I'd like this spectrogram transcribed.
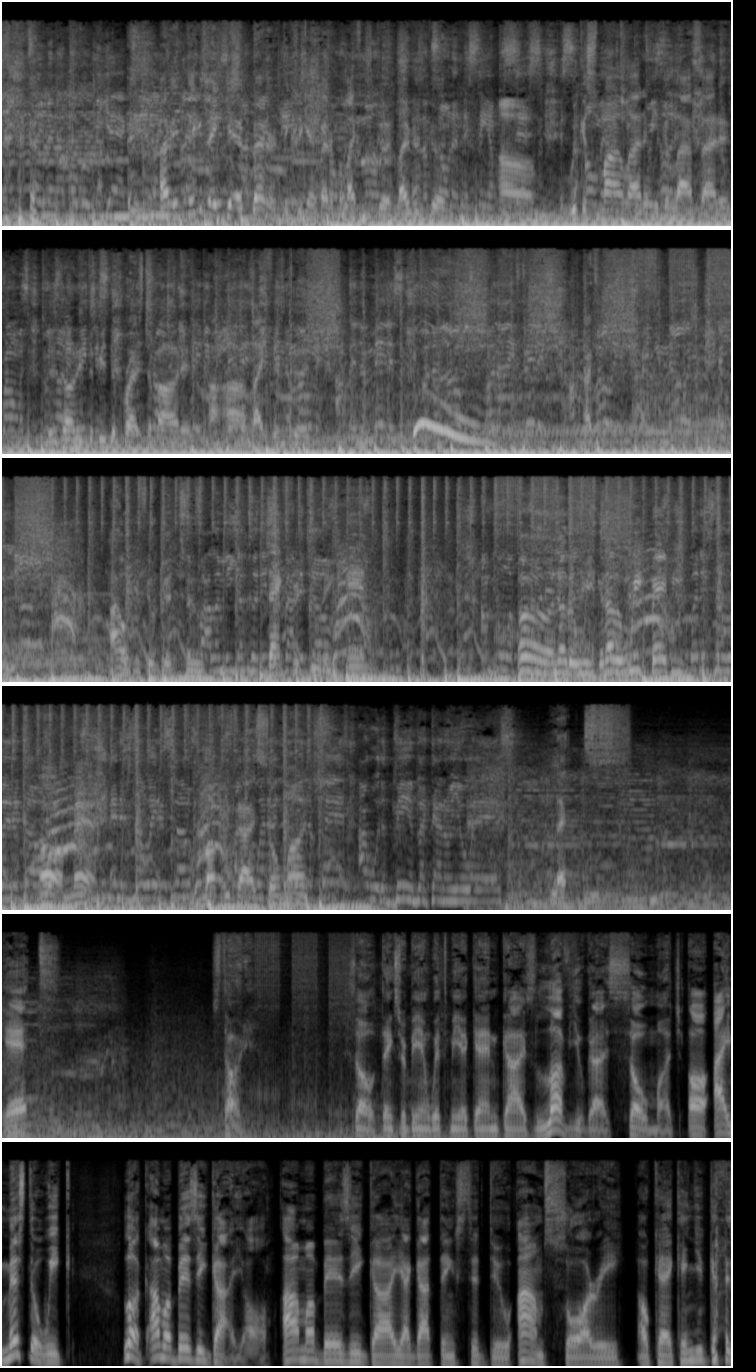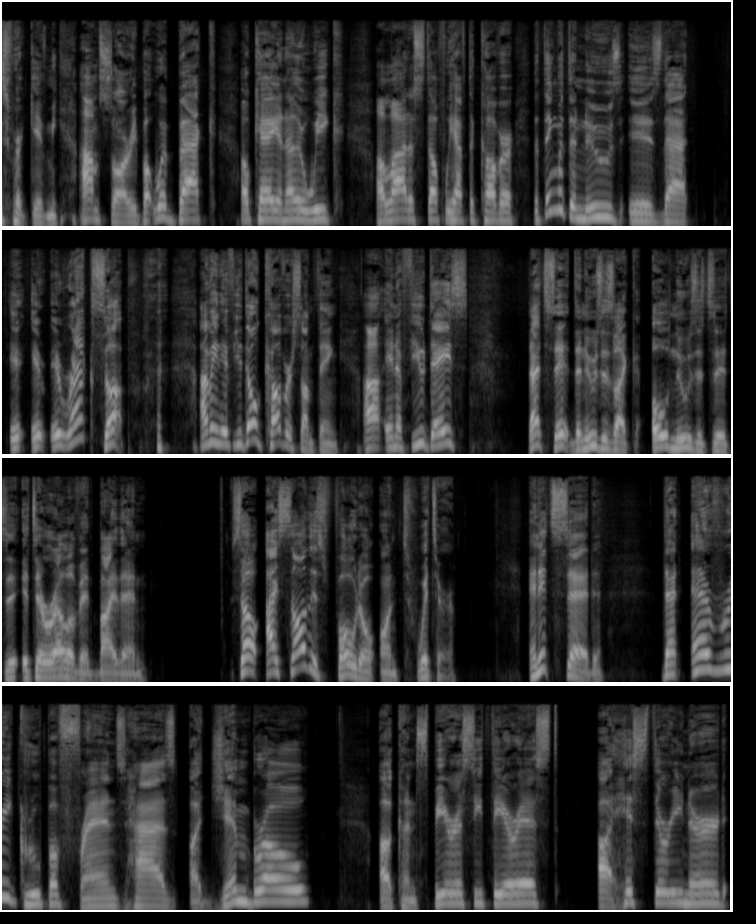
I mean things ain't getting better. Things are getting better, but life is good. Life is good. Um, we can smile at it. We can laugh at it. There's no need to be depressed about it. Uh-uh, life is good. I I hope you feel good too. Thanks for tuning in. Oh, another week, another week, baby. Oh man, love you guys so much. Let's get started. So, thanks for being with me again, guys. Love you guys so much. Uh, I missed a week. Look, I'm a busy guy, y'all. I'm a busy guy. I got things to do. I'm sorry. Okay, can you guys forgive me? I'm sorry, but we're back. Okay, another week. A lot of stuff we have to cover. The thing with the news is that it it, it racks up. I mean, if you don't cover something uh, in a few days, that's it. The news is like old news. It's it's it's irrelevant by then. So I saw this photo on Twitter, and it said that every group of friends has a gym bro, a conspiracy theorist, a history nerd,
